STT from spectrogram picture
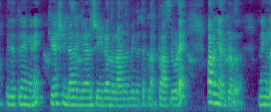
അപ്പോൾ ഇത് ഇത്രയും എങ്ങനെ ഇക്വേഷൻ ഇല്ലാതെ എങ്ങനെയാണ് ചെയ്യേണ്ടത് എന്നുള്ളതാണ് നമ്മൾ ഇന്നത്തെ ക്ലാസ്സിലൂടെ പറഞ്ഞു തന്നിട്ടുള്ളത്. നിങ്ങൾ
